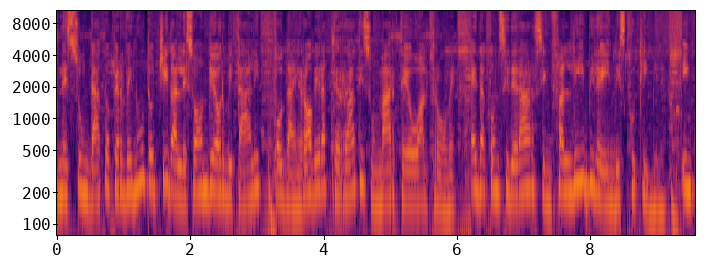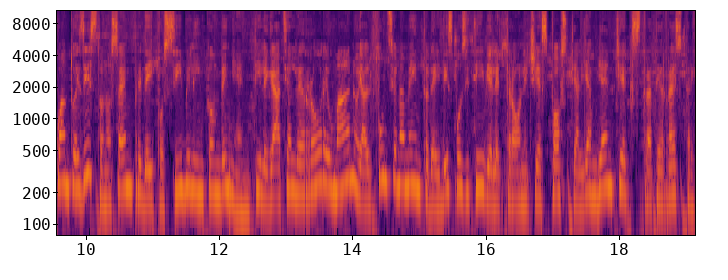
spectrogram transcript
Nessun dato pervenuto ci dalle sonde orbitali o dai rover atterrati su Marte o altrove è da considerarsi infallibile e indiscutibile, in quanto esistono sempre dei possibili inconvenienti legati all'errore umano e al funzionamento dei dispositivi elettronici esposti agli ambienti extraterrestri.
